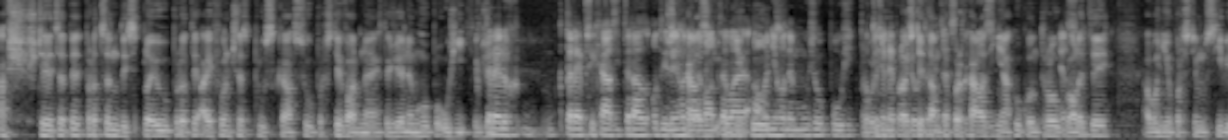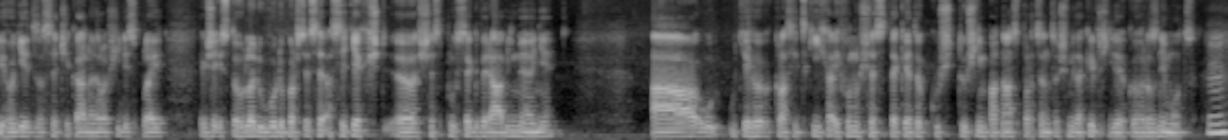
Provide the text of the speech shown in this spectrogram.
až 45% displejů pro ty iPhone 6 Plus jsou prostě vadné, takže je nemohou použít. Takže které, do, které přichází teda od jiného dodavatele a oni ho nemůžou použít, protože neprojdou prostě tam to testy. prochází nějakou kontrolu Jasně. kvality a oni ho prostě musí vyhodit, zase čeká na další displej. Takže i z tohohle důvodu prostě se asi těch 6 plusek vyrábí méně a u, u těch klasických iPhone 6 je to kuš, tuším 15%, což mi taky přijde jako hrozně moc. Hmm.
